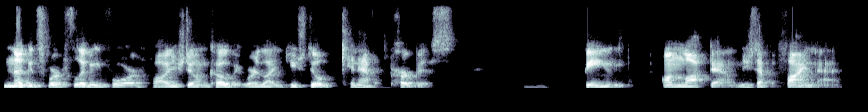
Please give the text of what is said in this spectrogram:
nuggets worth living for while you're still in COVID, where like you still can have a purpose being on lockdown. You just have to find that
